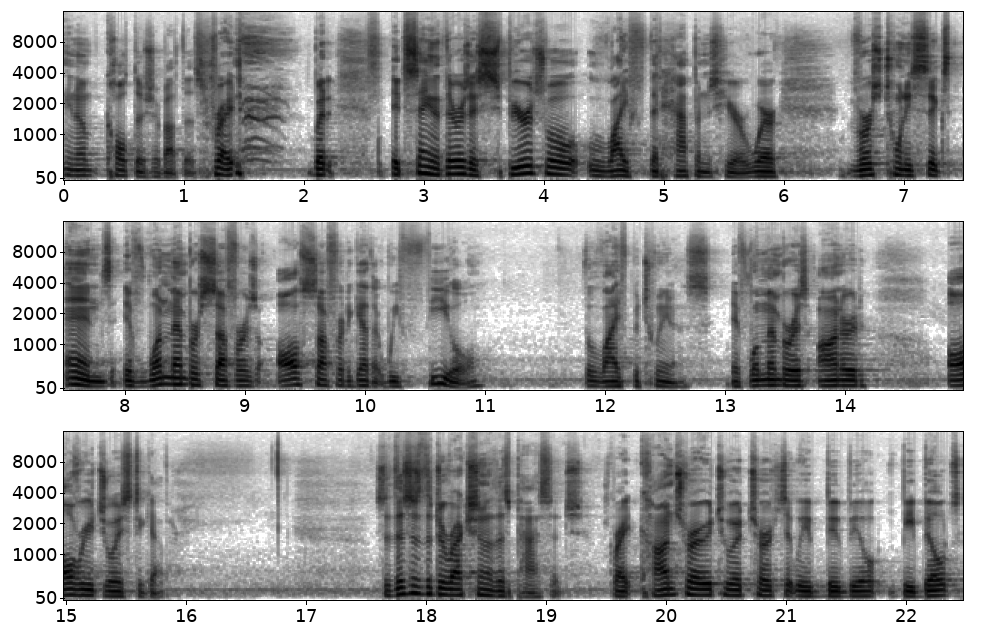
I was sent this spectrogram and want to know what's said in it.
you know, cultish about this, right? but it's saying that there is a spiritual life that happens here where verse 26 ends if one member suffers, all suffer together. We feel the life between us. If one member is honored, all rejoice together. So, this is the direction of this passage, right? Contrary to a church that we be built, be built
